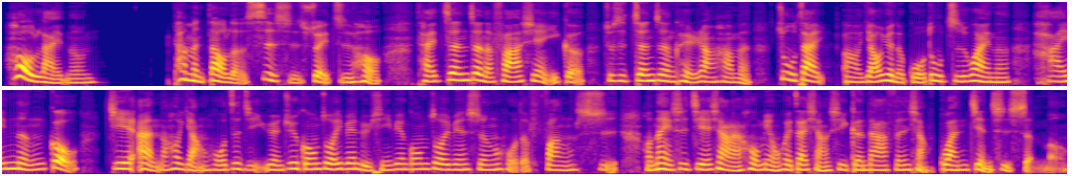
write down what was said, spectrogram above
后来呢，他们到了四十岁之后，才真正的发现一个，就是真正可以让他们住在呃遥远的国度之外呢，还能够接案，然后养活自己，远距工作，一边旅行一边工作一边生活的方式。好，那也是接下来后面我会再详细跟大家分享关键是什么。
